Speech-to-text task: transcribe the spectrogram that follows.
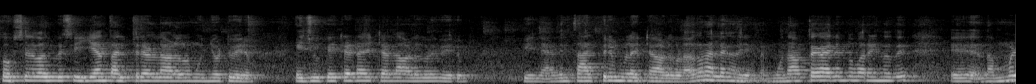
സോഷ്യൽ വർക്ക് ചെയ്യാൻ താല്പര്യമുള്ള ആളുകൾ മുന്നോട്ട് വരും. എഡ്യൂക്കേറ്റഡ് ആയിട്ടുള്ള ആളുകൾ വരും. പിന്നെ അതിന് താല്പര്യമുള്ളായിട്ട് ആളുകൾ അതൊക്കെ നല്ല കാര്യമാണ് മൂന്നാമത്തെ കാര്യം എന്ന് പറയുന്നത് നമ്മൾ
